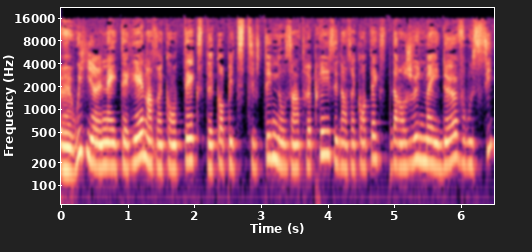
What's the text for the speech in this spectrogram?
Euh, oui, il y a un intérêt dans un contexte de compétitivité de nos entreprises et dans un contexte d'enjeu de main-d'œuvre aussi.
